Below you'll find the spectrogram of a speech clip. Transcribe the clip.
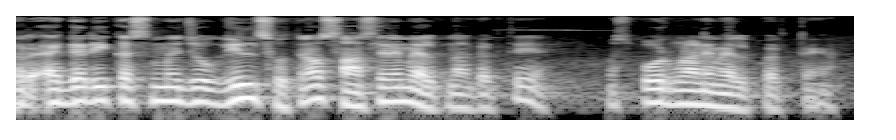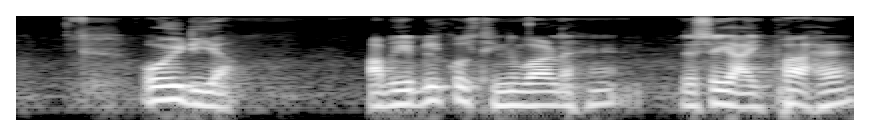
और एगरिकस में जो गिल्स होते हैं वो सांस लेने में हेल्प ना करते हैं। स्पोर बनाने में हेल्प करते हैं। ओइडिया अब ये बिल्कुल थिन वर्ड हैं। जैसे आइफा है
